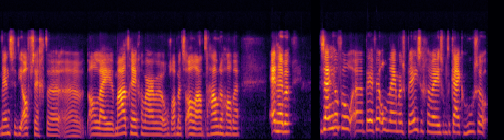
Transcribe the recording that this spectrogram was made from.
mensen die afzegden, allerlei maatregelen waar we ons met z'n allen aan te houden hadden. En hebben er zijn heel veel BNV-ondernemers bezig geweest om te kijken hoe ze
